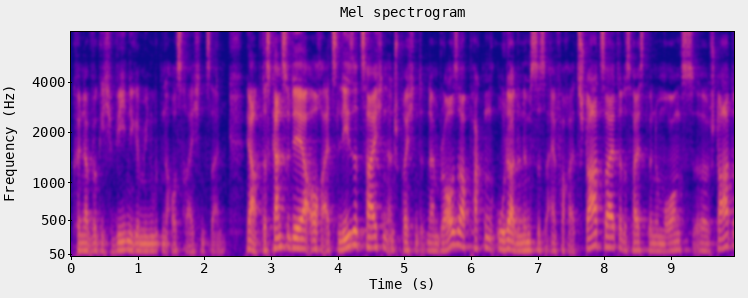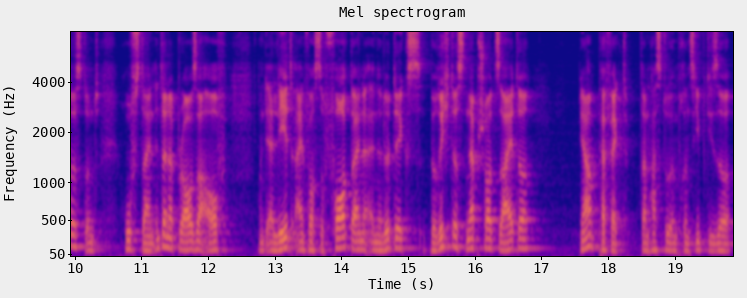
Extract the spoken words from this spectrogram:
können da wirklich wenige Minuten ausreichend sein. Ja, das kannst du dir ja auch als Lesezeichen entsprechend in deinem Browser packen oder du nimmst es einfach als Startseite. Das heißt, wenn du morgens äh, startest und rufst deinen Internetbrowser auf und er lädt einfach sofort deine Analytics, Berichte, Snapshot-Seite, ja, perfekt. Dann hast du im Prinzip diese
